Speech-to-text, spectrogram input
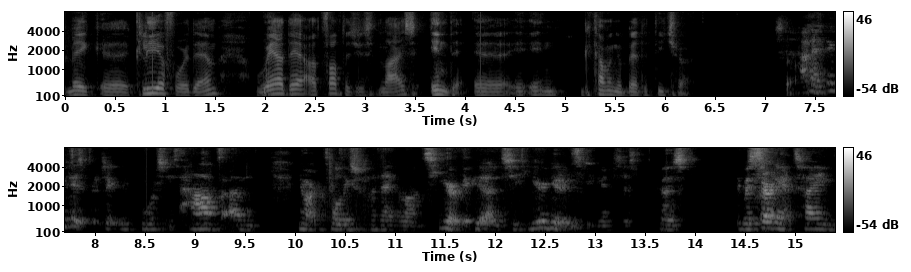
make uh, clear for them where their advantages lies in, the, uh, in becoming a better teacher. So. And I think it's particularly important to have, um, you know, our colleagues from the Netherlands here, because, and to hear your experiences, because there was certainly a time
